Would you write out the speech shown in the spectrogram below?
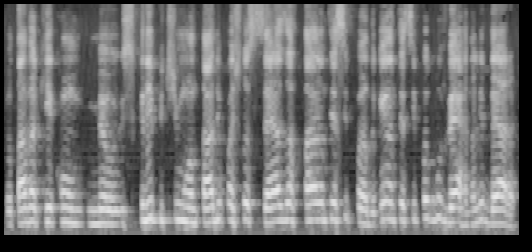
eu estava aqui com meu script montado e o pastor César está antecipando. Quem antecipa governa, lidera.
